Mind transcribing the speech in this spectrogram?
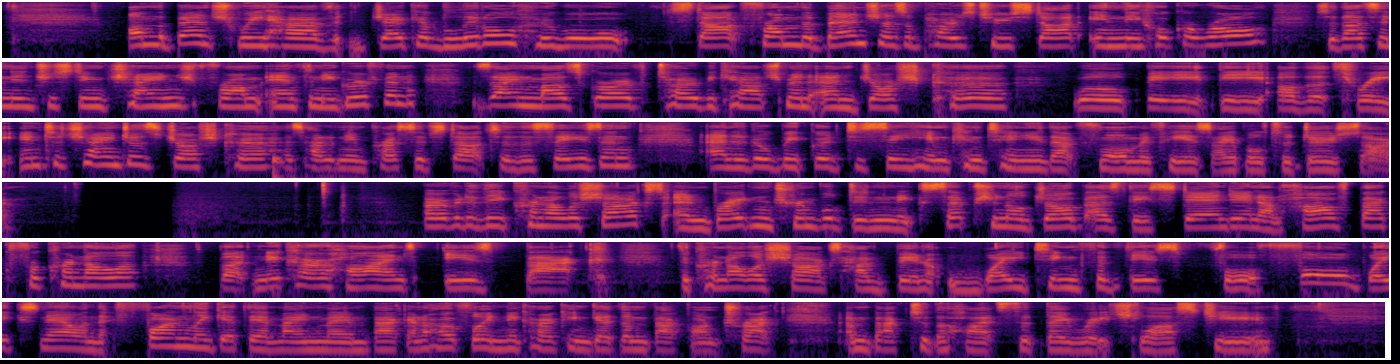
On the bench, we have Jacob Little, who will start from the bench as opposed to start in the hooker role. So that's an interesting change from Anthony Griffin. Zane Musgrove, Toby Couchman, and Josh Kerr will be the other three interchanges. Josh Kerr has had an impressive start to the season, and it'll be good to see him continue that form if he is able to do so. Over to the Cronulla Sharks, and Braydon Trindall did an exceptional job as the stand in at halfback for Cronulla, but Nicho Hynes is back. The Cronulla Sharks have been waiting for this for four weeks now, and they finally get their main man back, and hopefully Nicho can get them back on track and back to the heights that they reached last year.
